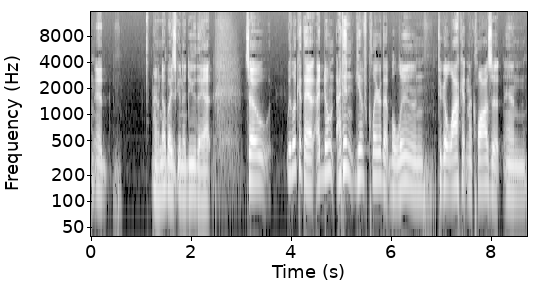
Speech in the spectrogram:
You know, nobody's going to do that. So we look at that. I don't. I didn't give Claire that balloon to go lock it in the closet and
